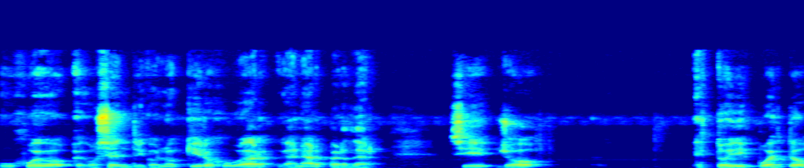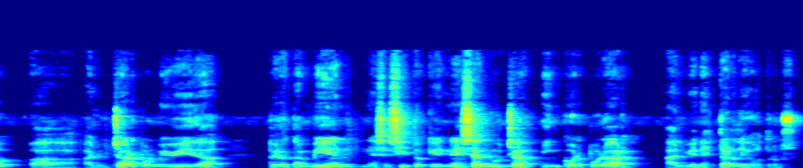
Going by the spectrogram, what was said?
un juego egocéntrico, no quiero jugar ganar, perder. Si yo estoy dispuesto a, a luchar por mi vida, pero también necesito que en esa lucha incorporar al bienestar de otros.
